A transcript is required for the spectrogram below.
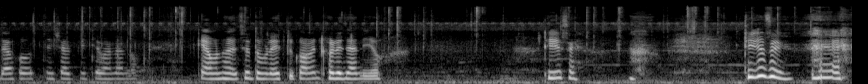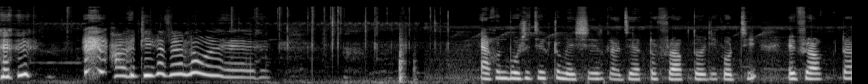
দেখো, তৃষার পিঠে বানানো। কেমন হয়েছে তোমরা একটু কমেন্ট করে জানিও। ঠিক আছে? ঠিক আছে? আমি ঠিক আছে এখন বসেছি একটু মেশিনের কাজে একটা ফ্রক তৈরি করছি। এই ফ্রকটা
